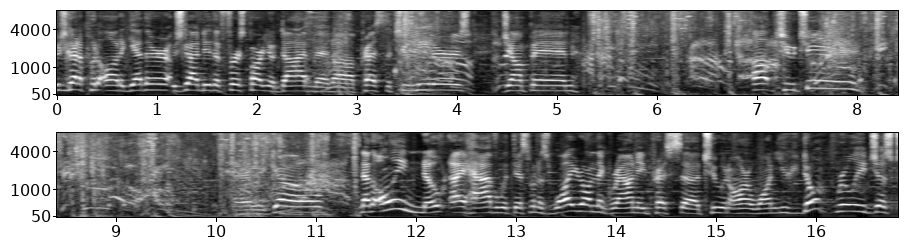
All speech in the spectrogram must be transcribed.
We just got to put it all together. We just got to do the first part, you know, dive, and then uh, press the two meters, jump in, up two two. There we go. Now, the only note I have with this one is while you're on the ground, you press uh, 2 and R1. You don't really just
